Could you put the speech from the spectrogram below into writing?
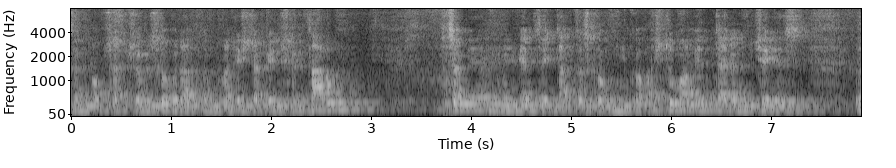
ten obszar przemysłowy razem 25 hektarów. Chcemy mniej więcej tak to skomunikować. Tu mamy teren, gdzie jest e,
